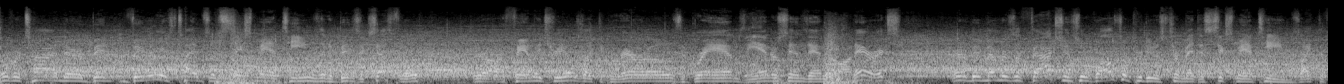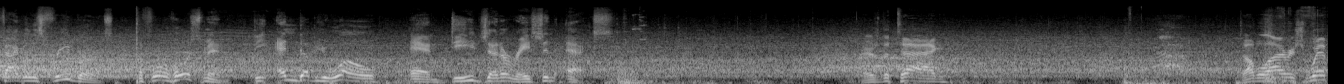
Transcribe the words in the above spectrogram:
Over time, there have been various types of six-man teams that have been successful. There are family trios like the Guerreros, the Grahams, the Andersons, and the Von Erichs. There have been members of factions who have also produced tremendous six-man teams like the Fabulous Freebirds, the Four Horsemen, the NWO, and D-Generation X. There's the tag. Double Irish whip.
